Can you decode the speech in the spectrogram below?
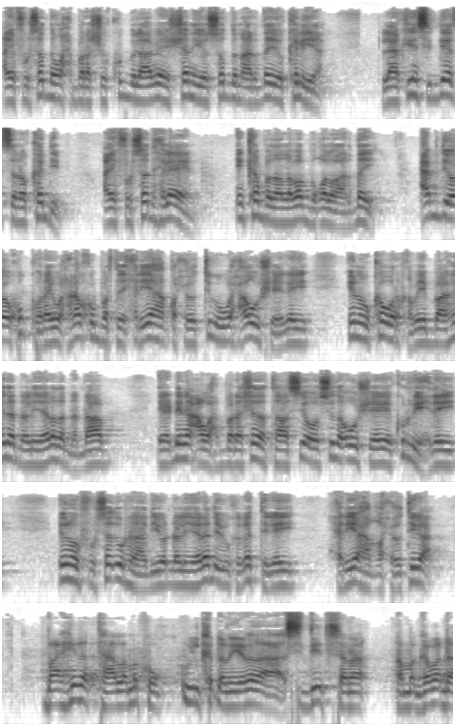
ay fursaddan waxbarasho ku bilaabeen shan iyo soddon arday oo keliya. Laakiin siddeed sano kadib ay fursad heleen in ka badan laba boqol oo arday cabdi oo ku koray waxna ku bartay xeryaha qaxootigu waxa uu sheegay inuu ka warqabay baahida dhallinyarada dhadhaab ee dhinaca waxbarashada taasi oo sida uu sheegay ku riixday inuu fursad u raadiyo dhallinyaradii uu kaga tegey xeryaha qaxootiga. Baahida taalla markuu wiilka dhallinyarada ah siddeed sana ama gabadha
